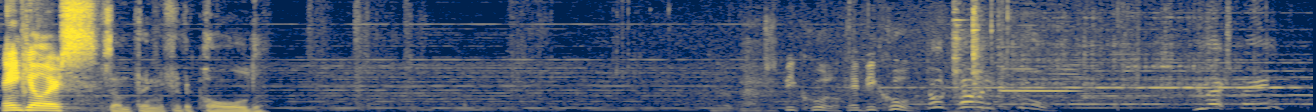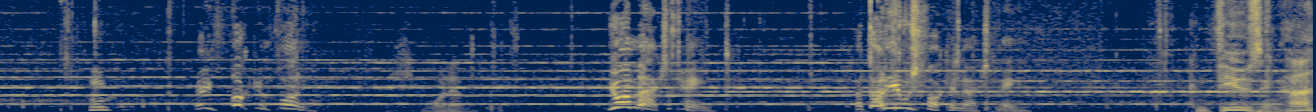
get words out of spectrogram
Painkillers. Something for the cold. Just be cool, okay? Be cool. Don't tell me to be cool. You Max Payne? Who? Very fucking funny. Whatever. You're Max Payne. I thought he was fucking Max Payne. Confusing, huh?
